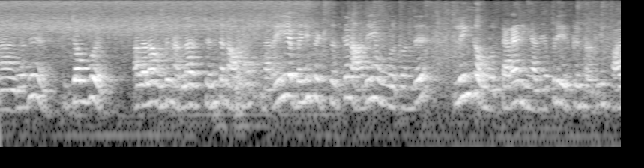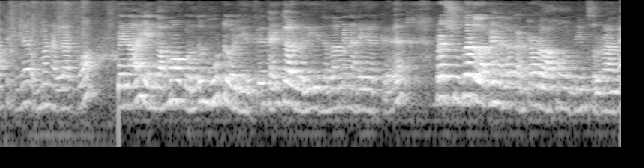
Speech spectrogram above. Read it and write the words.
ஆஹ், என்னது? ஜவ்வு. அதெல்லாம் வந்து நல்லா ஸ்ட்ரென்தன் ஆகும். நிறைய பெனிஃபிட்ஸ் இருக்குது நான் அதையும் உங்களுக்கு வந்து லிங்க் உங்களுக்கு தரேன். நீங்கள் அது எப்படி இருக்குன்றதையும் பார்த்துக்குங்க. ரொம்ப நல்லாயிருக்கும் ஏன்னா எங்கள் அம்மாவுக்கு வந்து மூட்டு வலி இருக்குது கை கால் வலி இதெல்லாமே நிறைய இருக்குது அப்புறம் சுகர் எல்லாமே நல்லா கண்ட்ரோல் ஆகும் அப்படின்னு சொல்கிறாங்க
